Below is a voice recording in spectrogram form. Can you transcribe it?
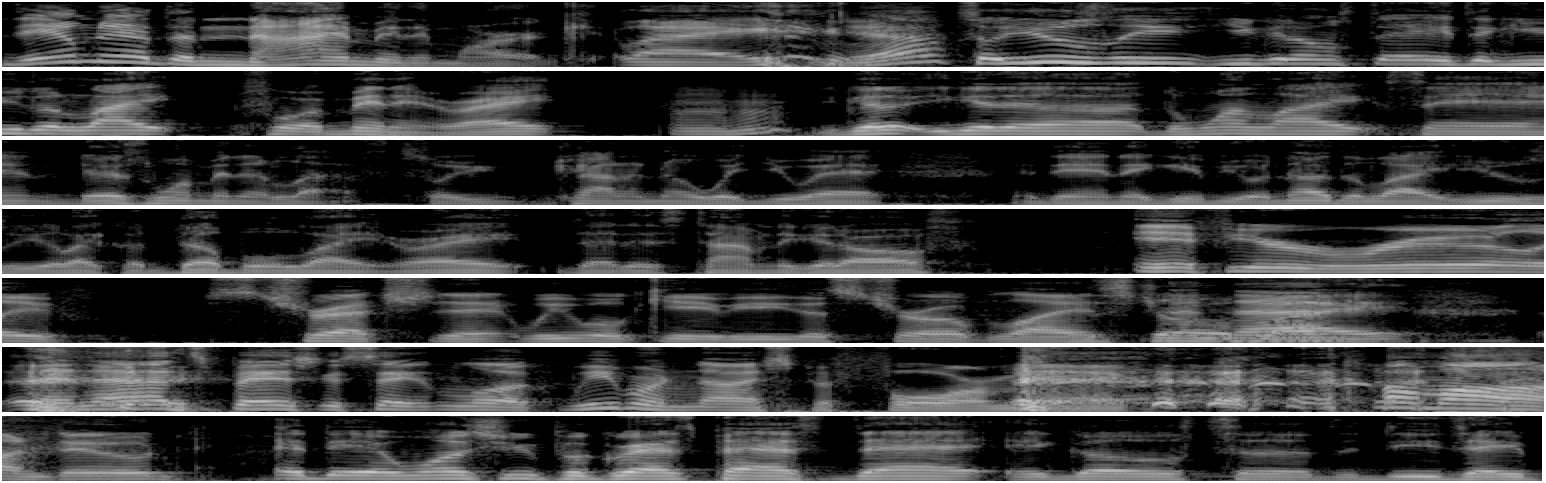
damn near at the nine minute mark. Like, Yeah. So usually you get on stage, they give you the light for a minute, right? Mm-hmm. You get you get uh, the one light saying there's one minute left, so you kind of know where you at, and then they give you another light, usually like a double light, right? That it's time to get off. If you're really stretched it, we will give you the strobe lights. Strobe and that- light. and that's basically saying, look, we were nice before, man. Come on, dude. And then once you progress past that, it goes to the DJ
